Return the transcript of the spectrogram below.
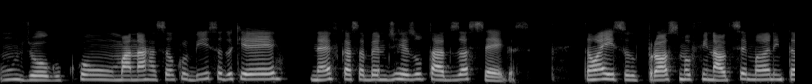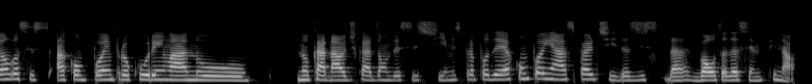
um jogo com uma narração clubista do que né, ficar sabendo de resultados às cegas. Então é isso, próximo final de semana, então vocês acompanhem, procurem lá no, no canal de cada um desses times para poder acompanhar as partidas de, da volta da semifinal.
